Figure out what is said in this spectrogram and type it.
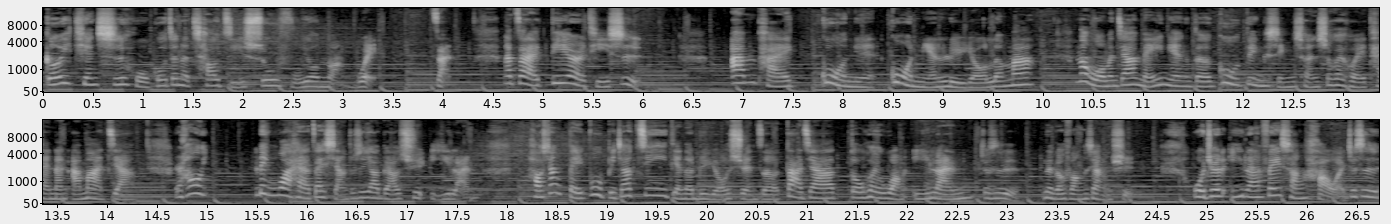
隔一天吃火锅真的超级舒服又暖胃，赞。那再来第二题是安排过年过年旅游了吗？那我们家每一年的固定行程是会回台南阿妈家，然后另外还有在想，就是要不要去宜兰？好像北部比较近一点的旅游选择，大家都会往宜兰，就是那个方向去。我觉得宜兰非常好哎，就是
